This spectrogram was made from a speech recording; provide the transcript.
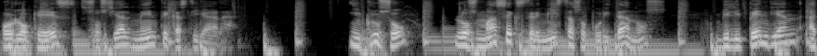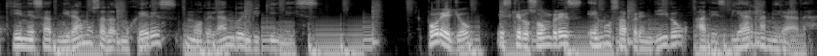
por lo que es socialmente castigada. Incluso los más extremistas o puritanos vilipendian a quienes admiramos a las mujeres modelando en bikinis. Por ello es que los hombres hemos aprendido a desviar la mirada.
